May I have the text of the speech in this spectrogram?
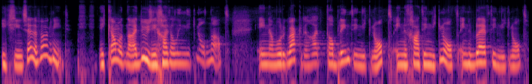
Ik zie het zelf ook niet. Ik kan het nou doen, die gaat al in die knot nat. En dan word ik wakker, dan gaat het al blind in die knot. En het gaat in die knot, en het blijft in die knot.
